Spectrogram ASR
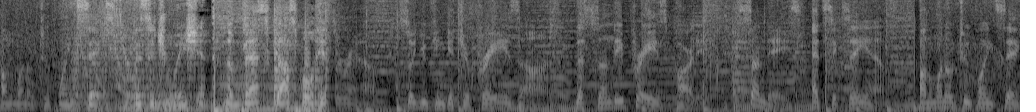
on 102.6. The situation. The best gospel hits around. So you can get your praise on. The Sunday Praise Party. Sundays at 6 a.m. on 102.6.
